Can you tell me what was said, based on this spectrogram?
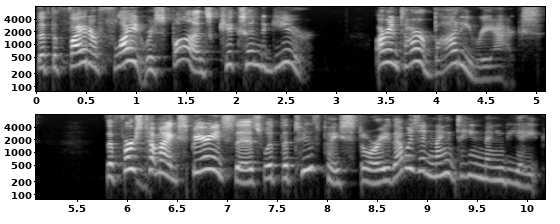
that the fight or flight response kicks into gear. Our entire body reacts. The first hmm. time I experienced this with the toothpaste story, that was in 1998.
